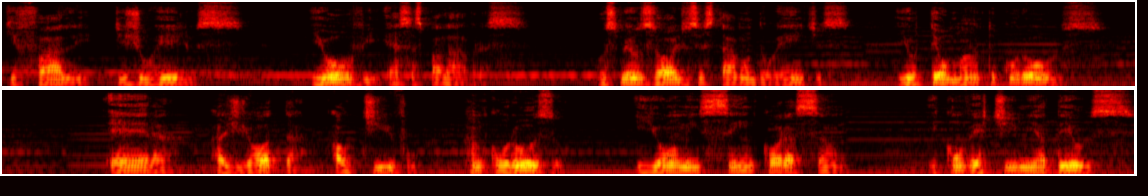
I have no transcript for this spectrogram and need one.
que fale de joelhos e ouve essas palavras. Os meus olhos estavam doentes e o teu manto curou-os. Era agiota, altivo, rancoroso e homem sem coração, e converti-me a Deus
